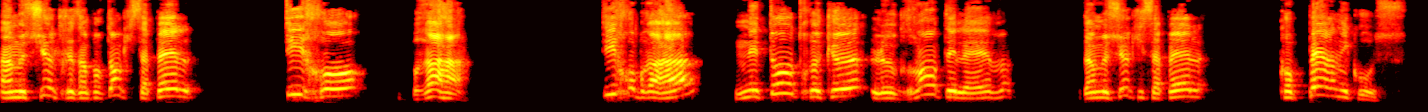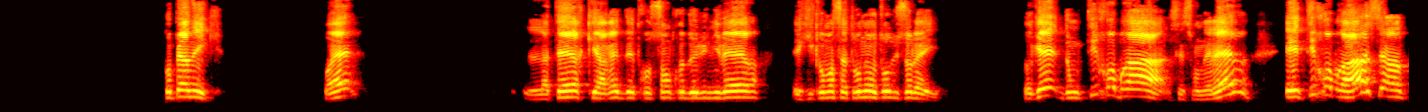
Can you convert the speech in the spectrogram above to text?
un monsieur très important qui s'appelle Tycho Braha. Tycho Braha n'est autre que le grand élève d'un monsieur qui s'appelle Copernicus. Copernic. Ouais, la Terre qui arrête d'être au centre de l'univers et qui commence à tourner autour du Soleil. Ok? Donc Tycho Brahe, c'est son élève, et Tycho Brahe, c'est un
